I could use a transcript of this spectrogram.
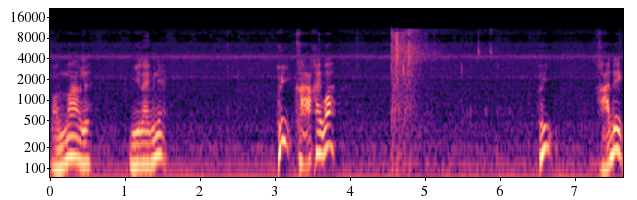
หลอนมากเลย มีอะไรไหมเนี่ย เฮ้ย ขาใครวะ เฮ้ย ขาเด็ก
